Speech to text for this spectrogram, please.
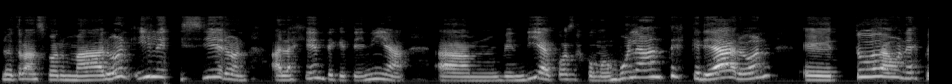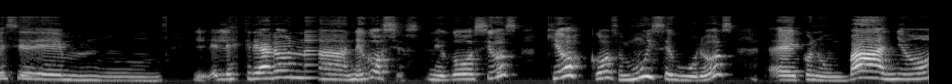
Lo transformaron y le hicieron a la gente que tenía, vendía cosas como ambulantes, crearon eh, toda una especie de... Mm, les crearon ah, negocios, negocios, kioscos muy seguros, eh, con un baño,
